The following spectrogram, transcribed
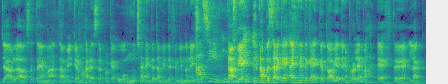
ya hablado de ese tema, también queremos agradecer porque hubo mucha gente también defendiendo Neisser. Ah, sí, mucha También, gente. a pesar de que hay gente que, que todavía tiene problemas, este, la,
